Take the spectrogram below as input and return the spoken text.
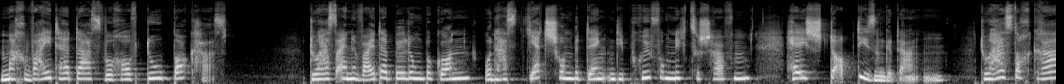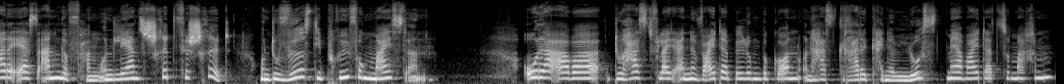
Mach weiter das, worauf du Bock hast. Du hast eine Weiterbildung begonnen und hast jetzt schon Bedenken, die Prüfung nicht zu schaffen? Hey, stopp diesen Gedanken. Du hast doch gerade erst angefangen und lernst Schritt für Schritt und du wirst die Prüfung meistern. Oder aber du hast vielleicht eine Weiterbildung begonnen und hast gerade keine Lust mehr weiterzumachen?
